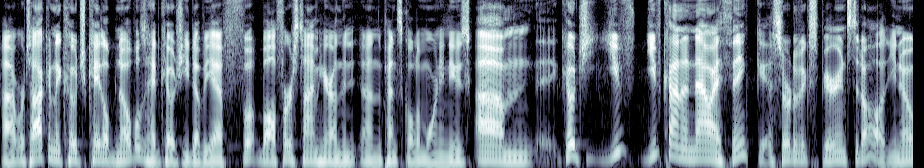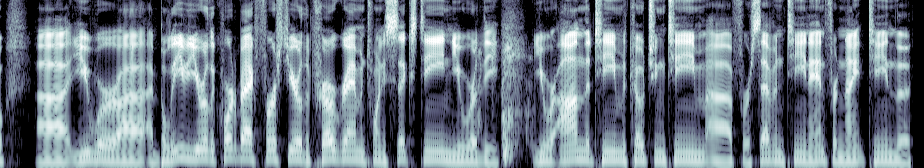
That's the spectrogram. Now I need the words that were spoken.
Uh, we're talking to Coach Kaleb Nobles, head coach UWF football, first time here on the on the Pensacola Morning News. Um, coach, you've you've kind of now I think sort of experienced it all. You know, uh, you were uh, I believe you were the quarterback first year of the program in 2016. You were the you were on the team, coaching team uh, for 17 and for 19. The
